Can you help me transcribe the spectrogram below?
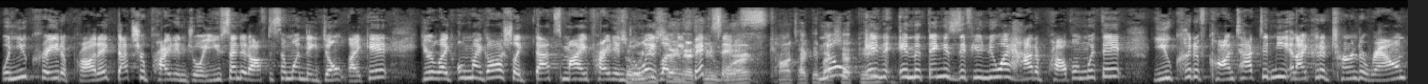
when you create a product, that's your pride and joy. You send it off to someone, they don't like it. You're like, oh my gosh, like that's my pride and so joy. were you Let saying me that fix you it. weren't contacted by No, Chef Pii? and, and the thing is, if you knew I had a problem with it, you could have contacted me and I could have turned around.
